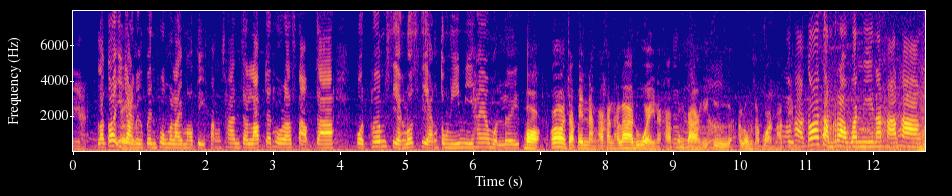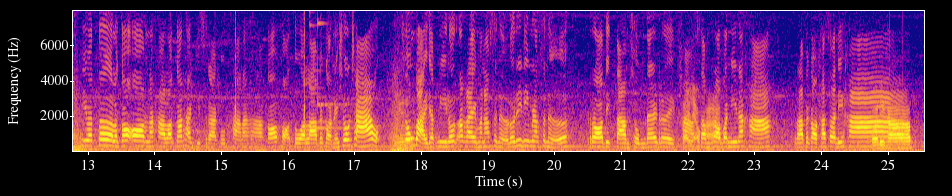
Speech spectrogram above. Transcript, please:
เนี่ยแล้วก็อีกเออออย่างหนึ่งเป็นพวงมาลัยมัลติฟังก์ชัน จะรับจะโทรศัพท์จะกดเพิ่มเสียงลดเสียงตรงนี้มีให้เอาหมดเลย เบาะก็จะเป็นหนังอาคันทาร่าด้วยนะครับอืมตรงกลางนี้คืออารมณ์สปอร์ตมาเต็ม ค่ะก็สำหรับวันนี้นะคะทางพี่วัตเตอร์แล้วก็อ้อมนะคะ แล้วก็ทางกิษดากุลคานะคะ ก็ขอตัวลาไปก่อนในช่วงเช้า อืมช่วงบ่ายจะมีรถอะไรมานำเสนอรถดีๆมานำเสนอ รอติดตามชมได้เลยค่ะใช่แล้วครับ สำหรับวันนี้นะคะ ลาไปก่อนค่ะ สวัสดีค่ะ สวัสดีครับ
